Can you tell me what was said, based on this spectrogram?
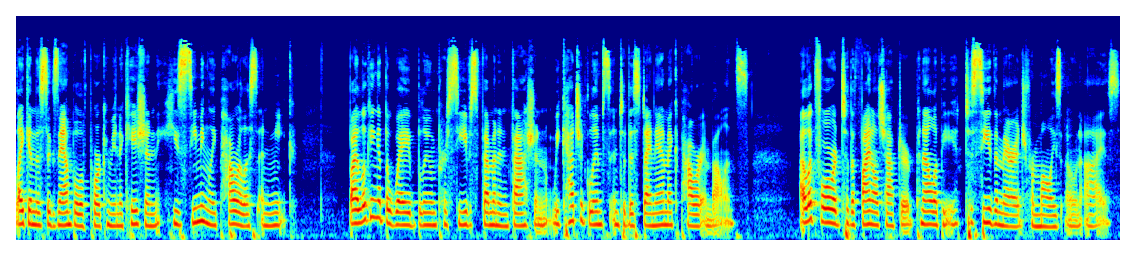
like in this example of poor communication, he's seemingly powerless and meek. By looking at the way Bloom perceives feminine fashion, we catch a glimpse into this dynamic power imbalance. I look forward to the final chapter, Penelope, to see the marriage from Molly's own eyes.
